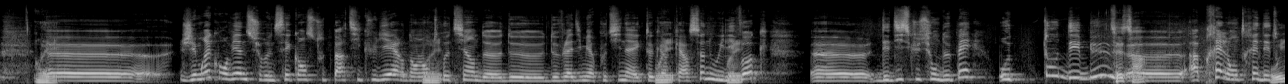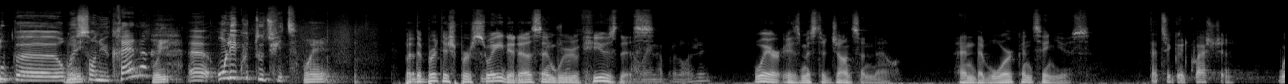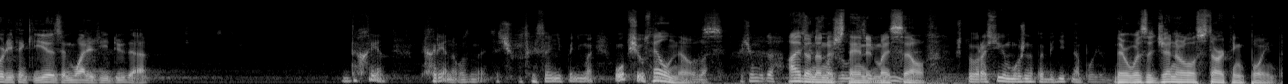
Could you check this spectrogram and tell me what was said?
J'aimerais qu'on revienne sur une séquence toute particulière dans l'entretien de, Vladimir Poutine avec Tucker Carlson où il évoque des discussions de paix au tout début, après l'entrée des troupes russes en Ukraine. on l'écoute tout de suite. But the British persuaded us and we refused this. Where is Mr. Johnson now? and the war continues? That's a good question. Where do you think he is and why did he do that? Hell knows. I don't understand it myself. There was a general starting point.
